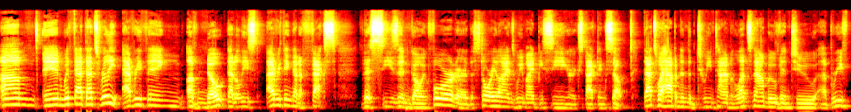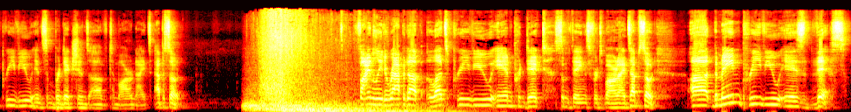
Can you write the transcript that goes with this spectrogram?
Um, and with that, that's really everything of note that at least everything that affects this season going forward or the storylines we might be seeing or expecting. So that's what happened in the between time. Let's now move into a brief preview and some predictions of tomorrow night's episode. Finally, to wrap it up, let's preview and predict some things for tomorrow night's episode. Uh, the main preview is this:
